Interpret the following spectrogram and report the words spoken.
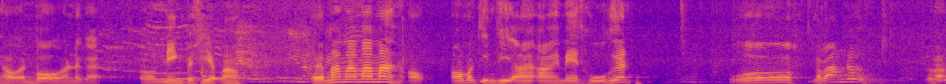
เขาอันบ่มันแล้วก็เอานิ่งไปเสียบเอา เออมามามามาเอา เอามากินพี่เอาเอาให้แม่ถูเพื่อน โอ้ระวังเด้อระวัง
